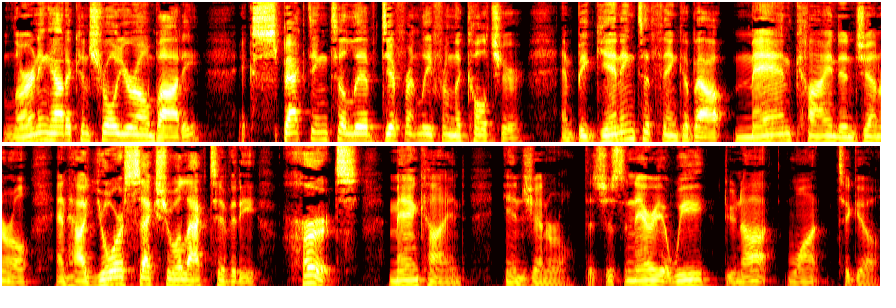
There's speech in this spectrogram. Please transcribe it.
learning how to control your own body, expecting to live differently from the culture, and beginning to think about mankind in general and how your sexual activity hurts mankind in general. That's just an area we do not want to go.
